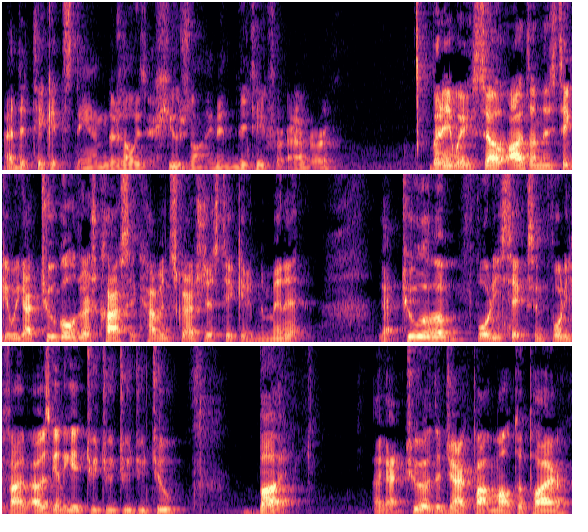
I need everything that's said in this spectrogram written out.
at the ticket stand. There's always a huge line and they take forever. But anyway, so odds on this ticket, we got two Gold Rush Classic. Haven't scratched this ticket in a minute. Got two of them, 46 and 45. I was going to get 22222, but I got two of the jackpot multiplier,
